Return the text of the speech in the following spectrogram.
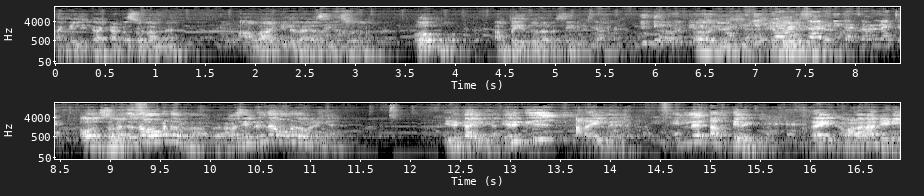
தங்கச்சிட்ட அக்காட்ட சொல்லாம அவா கிட்ட ரகசியம் சொல்லலாம். ஓ அப்ப ஏதோ ரகசியம் இருக்கா? ஆ, இருக்கு. ஏதோ அவர் சொல்ல சொன்னா ஓமன் சொல்லலாம் ரகசியம் இருந்தா ஓமன் சொல்றீங்க இருக்கா இல்லையா? இருக்கு. ஆனா இல்ல. இல்ல ஆனா இருக்கு. ரைட் வளரா டேடி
